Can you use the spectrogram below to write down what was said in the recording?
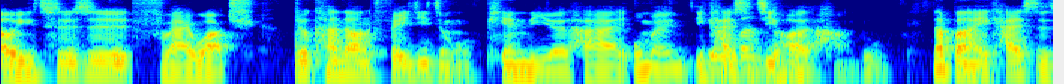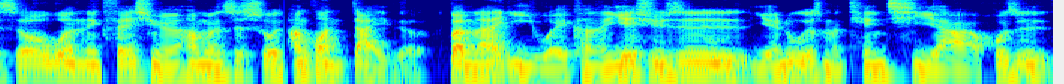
有一次是 FlyWatch，就看到飞机怎么偏离了它我们一开始计划的航路。那本来一开始的时候问那个飞行员，他们是说航管带的，本来以为可能也许是沿路有什么天气啊，或是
